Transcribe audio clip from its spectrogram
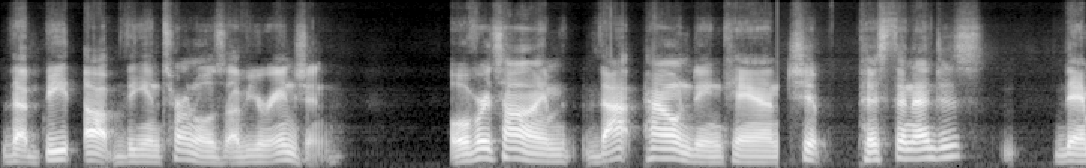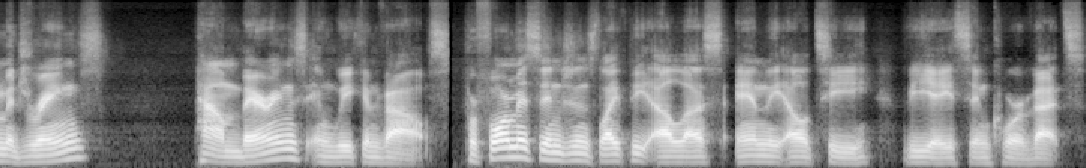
that beat up the internals of your engine. Over time, that pounding can chip piston edges, damage rings, pound bearings, and weaken valves. Performance engines like the LS and the LT V8s in Corvettes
